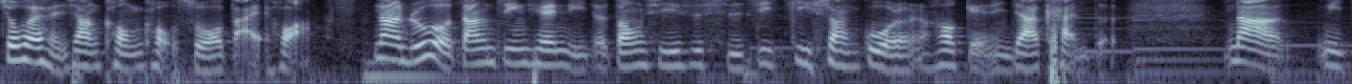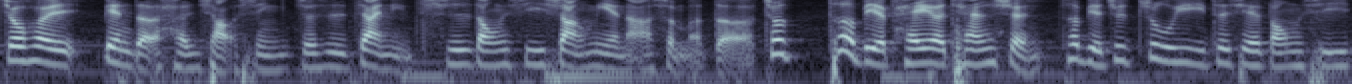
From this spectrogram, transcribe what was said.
就会很像空口说白话。那如果当今天你的东西是实际计算过了，然后给人家看的。那你就会变得很小心，就是在你吃东西上面啊什么的，就特别 pay attention，特别去注意这些东西，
